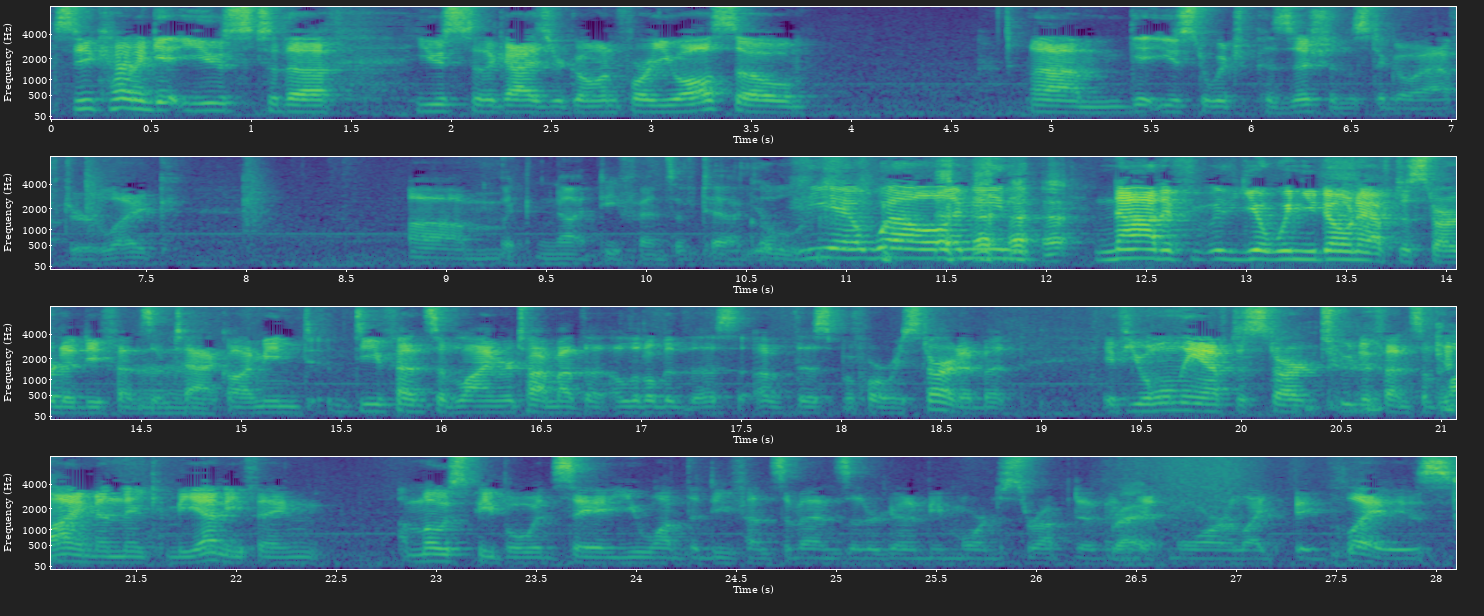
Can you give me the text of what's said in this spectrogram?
so you kind of get used to the used to the guys you're going for. You also um, get used to which positions to go after. Like, um, like not defensive tackle. yeah, well, I mean, not if you know, when you don't have to start a defensive tackle. I mean, d- defensive line. We are talking about the, a little bit of this, of this before we started, but if you only have to start two defensive linemen, they can be anything. Most people would say you want the defensive ends that are going to be more disruptive and Right. get more like big plays.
